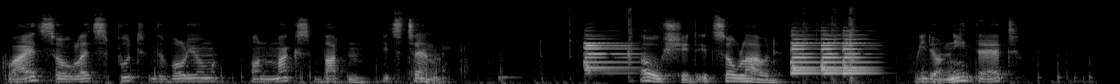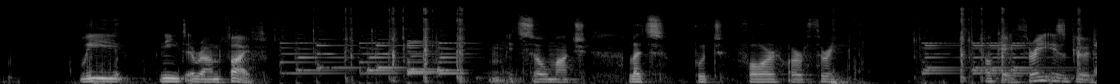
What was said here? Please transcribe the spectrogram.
quiet, so let's put the volume on max button. It's 10. Oh shit, it's so loud. We don't need that. We need around 5 it's so much. Let's put four or three. Okay, three is good.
